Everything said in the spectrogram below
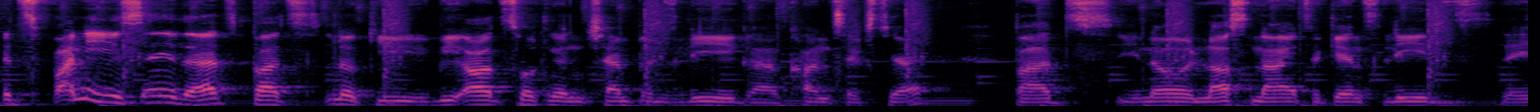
it's funny you say that, but look, you, we are talking in Champions League uh, context here. But you know, last night against Leeds, they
